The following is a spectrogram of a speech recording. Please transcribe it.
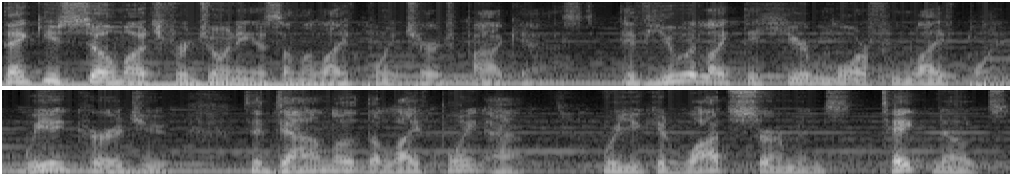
Thank you so much for joining us on the LifePoint Church podcast. If you would like to hear more from LifePoint, we encourage you to download the LifePoint app where you can watch sermons, take notes,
